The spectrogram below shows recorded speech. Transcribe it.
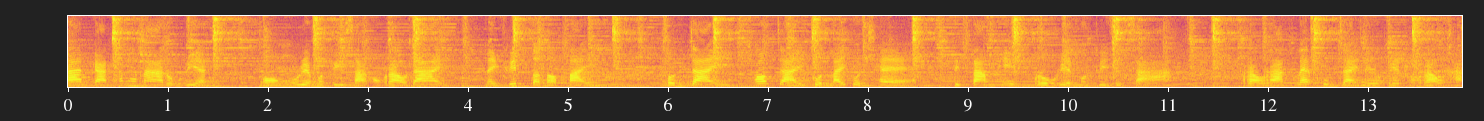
ด้านการพัฒนาโรงเรียนของเรียนมนตรีศึกษาของเราได้ในคลิปต่อๆไป สนใจชอบใจกดไลค์กดแชร์ ติดตามเพจโรงเรียนมนตรีศึกษา เรารักและภูมิใจในโรงเรียนของเราค่ะ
